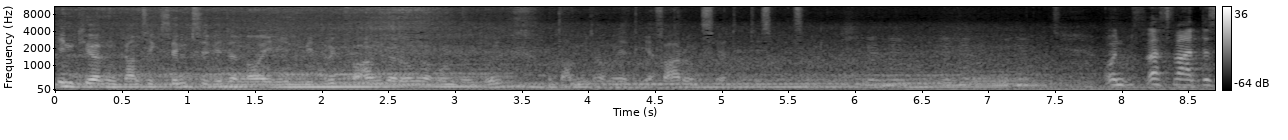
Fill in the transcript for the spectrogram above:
in Kirchen ganze Gesimse wieder neu hin mit Rückverankerungen und und und. Und damit haben wir die Erfahrungswerte diesbezüglich. Mhm, mhm, mhm. Und was war das,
